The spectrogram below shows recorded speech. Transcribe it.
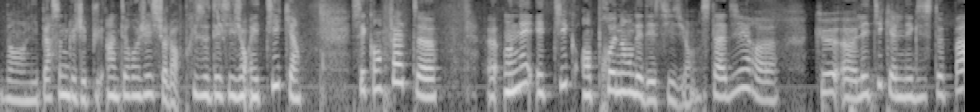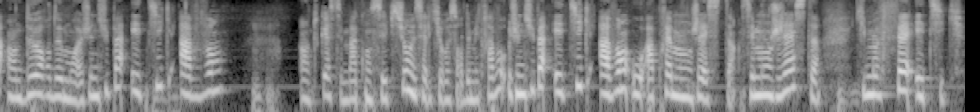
dans les personnes que j'ai pu interroger sur leur prise de décision éthique, c'est qu'en fait, on est éthique en prenant des décisions. C'est-à-dire que euh, l'éthique, elle n'existe pas en dehors de moi. Je ne suis pas éthique avant. Mhm. En tout cas, c'est ma conception et celle qui ressort de mes travaux. Je ne suis pas éthique avant ou après mon geste. C'est mon geste mhm. qui me fait éthique.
